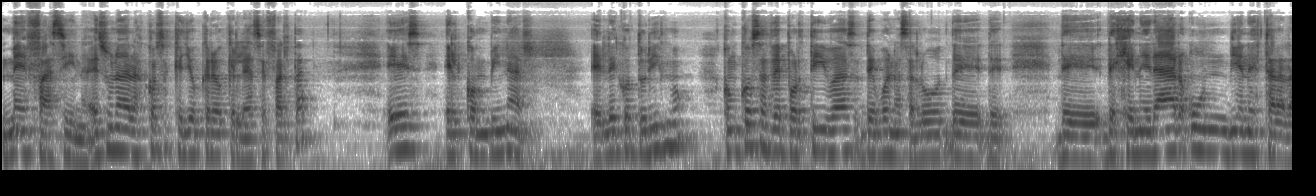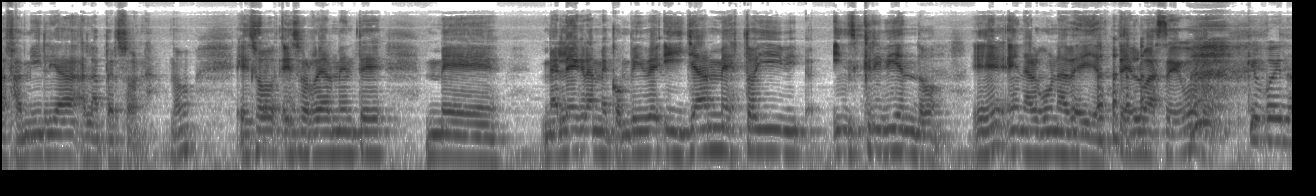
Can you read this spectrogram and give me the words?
Me fascina. Es una de las cosas que yo creo que le hace falta. Es el combinar el ecoturismo con cosas deportivas, de buena salud, de, generar un bienestar a la familia, a la persona, ¿no? Eso, eso realmente me, me alegra, me convive y ya me estoy inscribiendo ¿eh? en alguna de ellas, te lo aseguro. Qué bueno.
